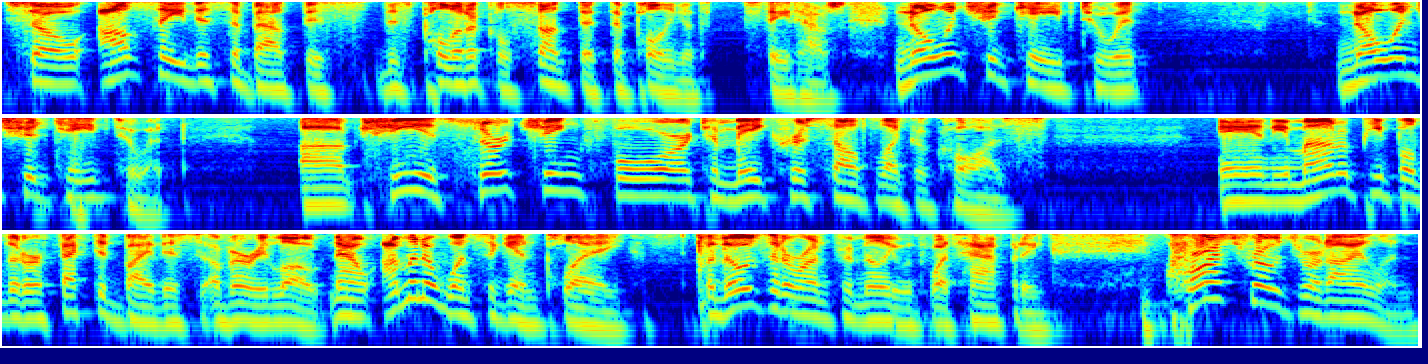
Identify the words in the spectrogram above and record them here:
So I'll say this about this this political stunt that they're pulling at the state house. No one should cave to it. No one should cave to it. Uh, she is searching for to make herself like a cause, and the amount of people that are affected by this are very low. Now I'm going to once again play for those that are unfamiliar with what's happening. Crossroads, Rhode Island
